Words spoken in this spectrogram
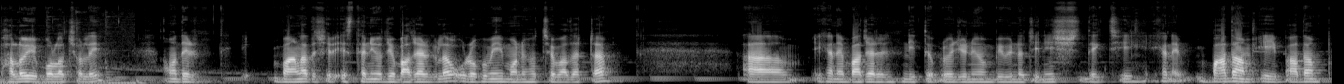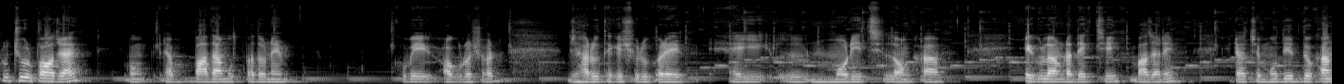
ভালোই বলা চলে। আমাদের বাংলাদেশের স্থানীয় যে বাজারগুলো, ওরকমই মনে হচ্ছে বাজারটা। এখানে বাজারের নিত্য প্রয়োজনীয় বিভিন্ন জিনিস দেখছি। এখানে বাদাম, এই বাদাম প্রচুর পাওয়া যায় এবং এটা বাদাম উৎপাদনে খুবই অগ্রসর। ঝাড়ু থেকে শুরু করে এই মরিচ, লঙ্কা, এগুলো আমরা দেখছি বাজারে। এটা হচ্ছে মুদির দোকান।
